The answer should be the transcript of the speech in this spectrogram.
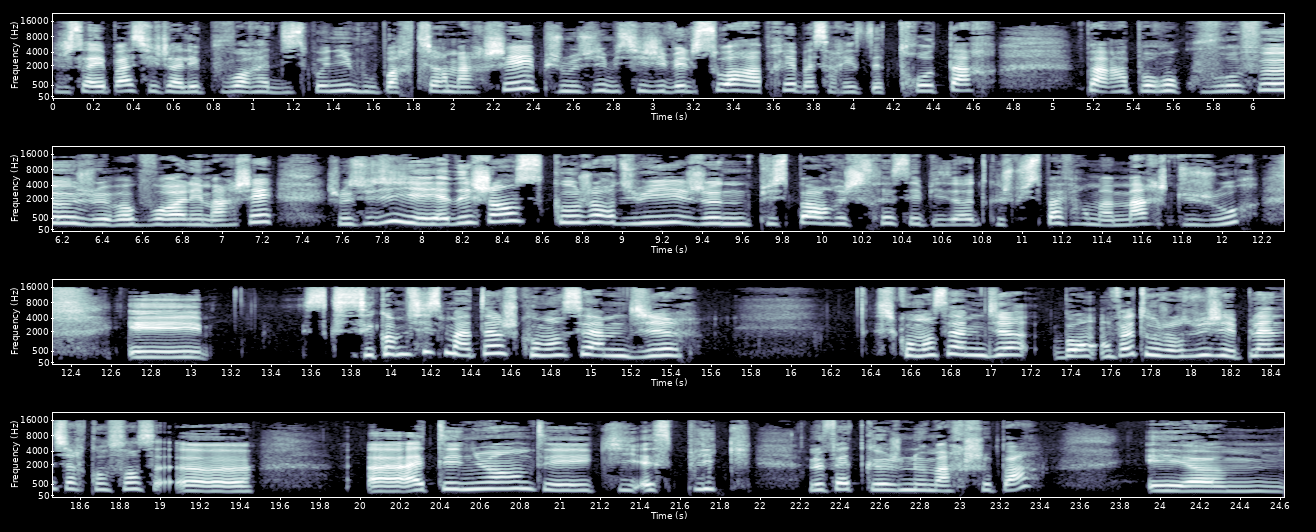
je savais pas si j'allais pouvoir être disponible ou partir marcher. Et puis je me suis dit, mais si j'y vais le soir après, bah, ça risque d'être trop tard par rapport au couvre-feu. Je vais pas pouvoir aller marcher. Je me suis dit, il y a des chances qu'aujourd'hui, je ne puisse pas enregistrer cet épisode, que je puisse pas faire ma marche du jour. Et c'est comme si ce matin, je commençais à me dire, je commençais à me dire, bon, en fait, aujourd'hui, j'ai plein de circonstances euh, euh, atténuantes et qui expliquent le fait que je ne marche pas. Et, euh,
